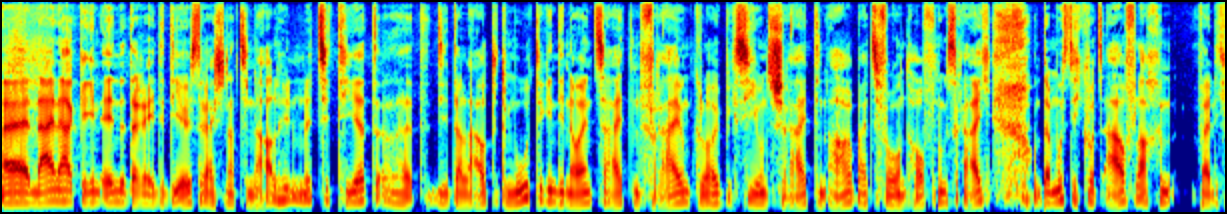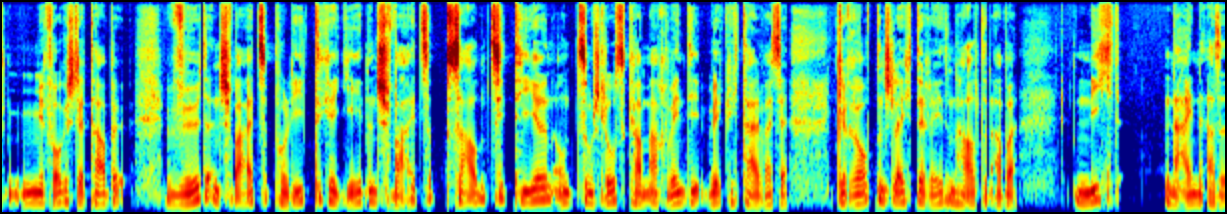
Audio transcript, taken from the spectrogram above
Äh, nein, er hat gegen Ende der Rede die österreichische Nationalhymne zitiert, die da lautet, mutig in die neuen Zeiten, frei und gläubig sie uns schreiten, arbeitsfroh und hoffnungsreich. Und da musste ich kurz auflachen, weil ich mir vorgestellt habe, würde ein Schweizer Politiker jeden Schweizer Psalm zitieren und zum Schluss kam, auch wenn die wirklich teilweise grottenschlechte Reden halten, aber nicht Nein, also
